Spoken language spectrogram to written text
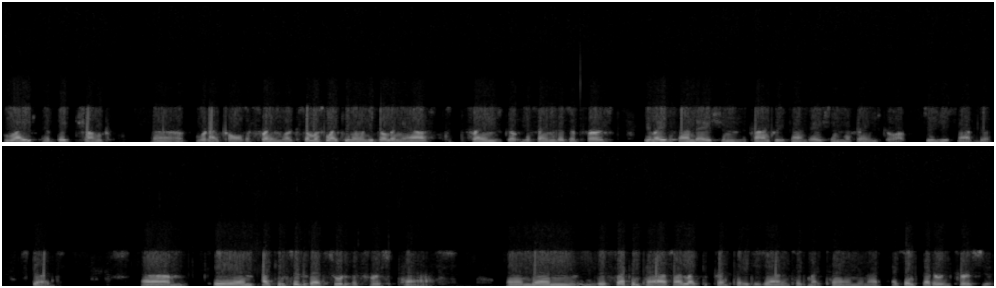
write a big chunk, uh, what I call the framework. It's almost like you know when you're building a house, the frames go, the frame goes up first. You lay the foundation, the concrete foundation, the frames go up. So you just have the studs. Um, and I consider that sort of the first pass. And then the second pass, I like to print pages out and take my pen, and I, I think better in cursive.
